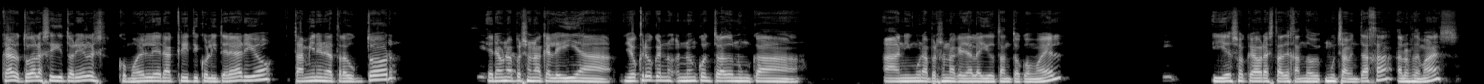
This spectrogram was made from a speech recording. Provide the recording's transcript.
claro, todas las editoriales, como él era crítico literario, también era traductor, Era una persona que leía. Yo creo que no, no he encontrado nunca a ninguna persona que haya leído tanto como él. Y eso que ahora está dejando mucha ventaja a los demás.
